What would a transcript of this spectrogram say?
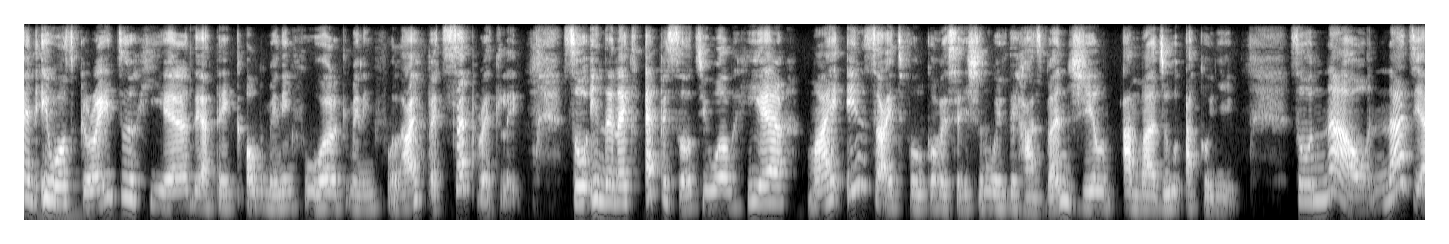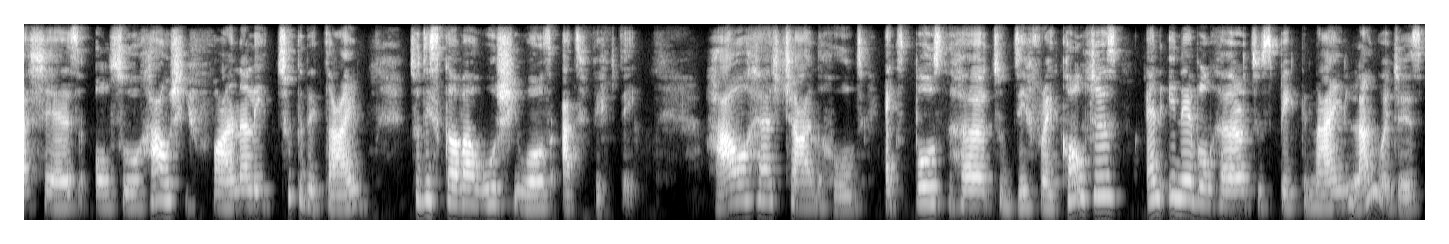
and it was great to hear their take on meaningful work, meaningful life, but separately. So, in the next episode, you will hear my insightful conversation with the husband, Gilles Amadou Acogny. So now Nadia shares also how she finally took the time to discover who she was at 50 how her childhood exposed her to different cultures and enabled her to speak nine languages,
